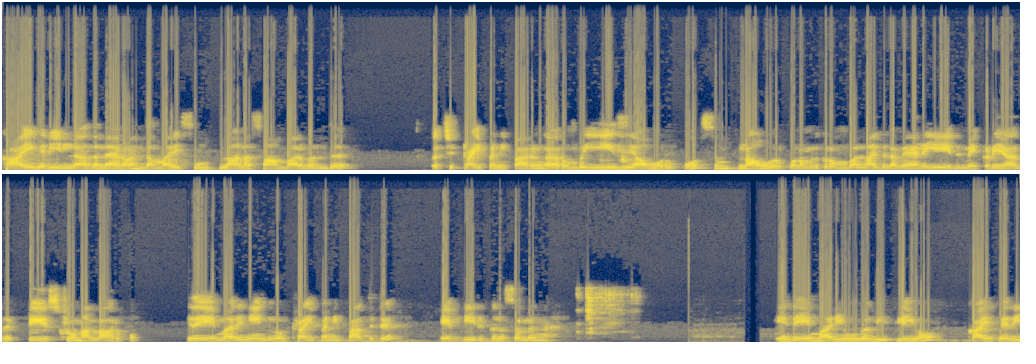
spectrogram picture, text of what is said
காய்கறி இல்லாத நேரம் இந்த மாதிரி சிம்பிளான சாம்பார் வந்து வச்சு ட்ரை பண்ணி பாருங்க. ரொம்ப ஈஸியாகவும் இருக்கும் சிம்பிளாகவும் இருக்கும். நம்மளுக்கு ரொம்பலாம் இதில் வேலையே எதுவுமே கிடையாது. டேஸ்ட்டும் நல்லா இருக்கும். இதே மாதிரி நீங்களும் ட்ரை பண்ணி பார்த்துட்டு எப்படி இருக்குன்னு சொல்லுங்க. இதே மாதிரி உங்கள் வீட்லேயும் காய்கறி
